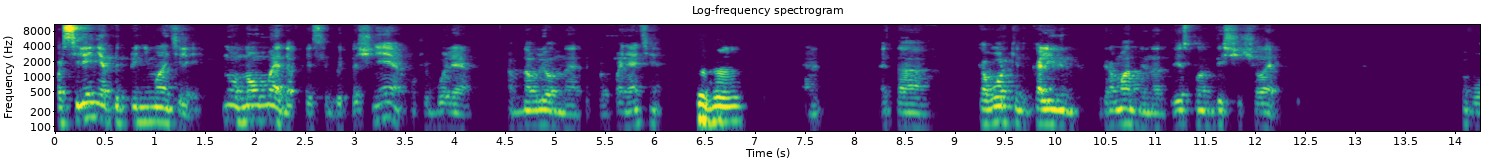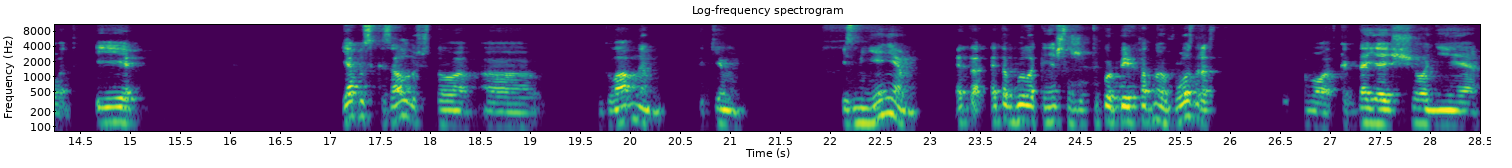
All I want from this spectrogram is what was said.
поселение предпринимателей, ну, ноумедов, если быть точнее, уже более обновленное такое понятие. Uh-huh. Это коворкинг, каливинг громадный на 2500 человек. Вот. И я бы сказал, что э, главным таким изменением это, это было, конечно же, такой переходной возраст, вот, когда я еще не,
